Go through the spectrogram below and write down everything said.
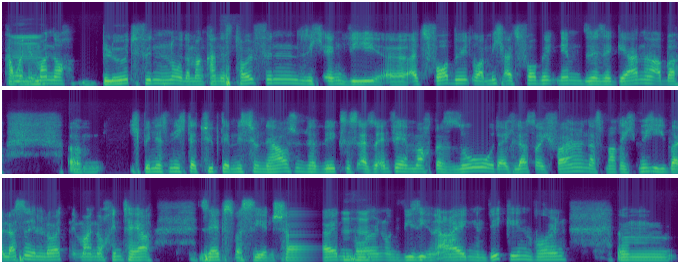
kann man mhm. immer noch blöd finden oder man kann es toll finden, sich irgendwie äh, als Vorbild oder mich als Vorbild nehmen, sehr, sehr gerne. Aber ähm, ich bin jetzt nicht der Typ, der missionarisch unterwegs ist. Also entweder ihr macht das so oder ich lasse euch fallen. Das mache ich nicht. Ich überlasse den Leuten immer noch hinterher selbst, was sie entscheiden mhm. wollen und wie sie ihren eigenen Weg gehen wollen. Ähm,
